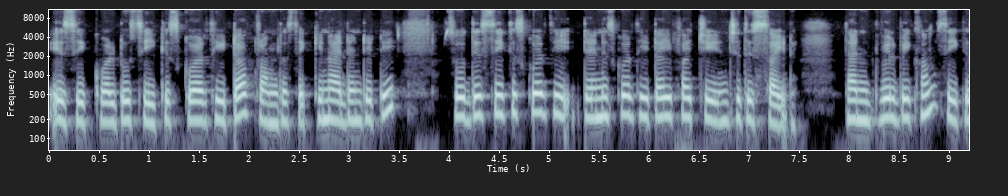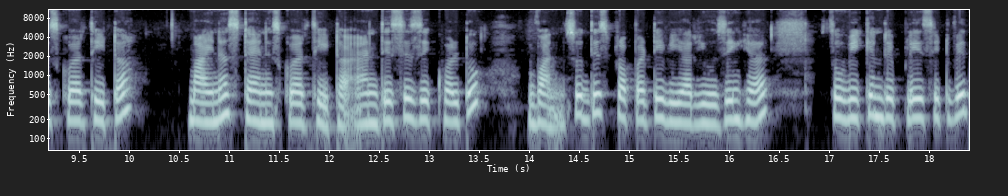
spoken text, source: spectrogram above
is equal to sec square theta from the second identity. So this sec square tan square theta if I change this side then it will become sec square theta minus tan square theta and this is equal to 1. So this property we are using here. So we can replace it with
